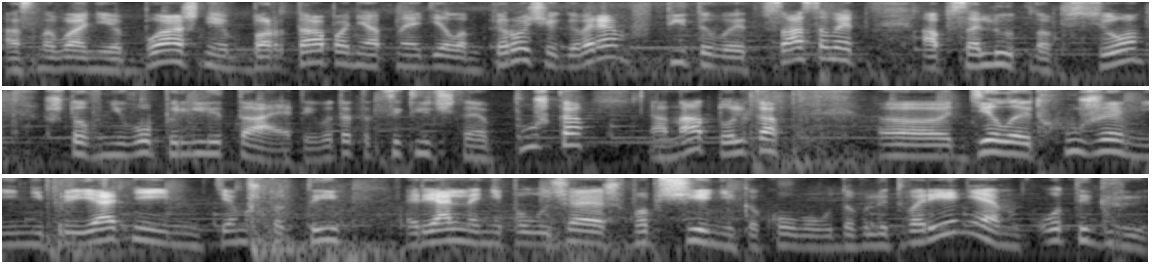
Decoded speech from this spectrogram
основание башни, борта, понятное дело. Короче говоря, впитывает, всасывает абсолютно все, что в него прилетает. И вот эта цикличная пушка, она только э, делает хуже и неприятней тем, что ты реально не получаешь вообще никакого удовлетворения от игры.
